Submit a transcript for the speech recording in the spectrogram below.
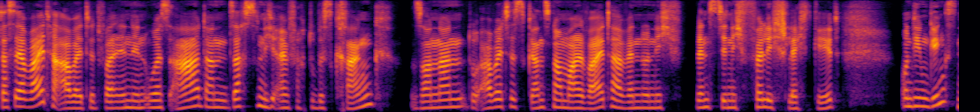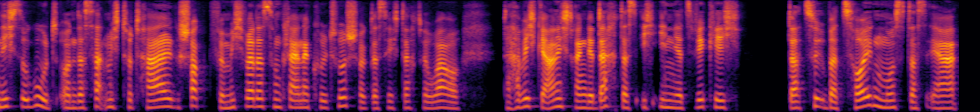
dass er weiterarbeitet, weil in den USA dann sagst du nicht einfach, du bist krank, sondern du arbeitest ganz normal weiter, wenn du nicht, wenn es dir nicht völlig schlecht geht. Und ihm ging es nicht so gut. Und das hat mich total geschockt. Für mich war das so ein kleiner Kulturschock, dass ich dachte, wow, da habe ich gar nicht dran gedacht, dass ich ihn jetzt wirklich dazu überzeugen muss, dass er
